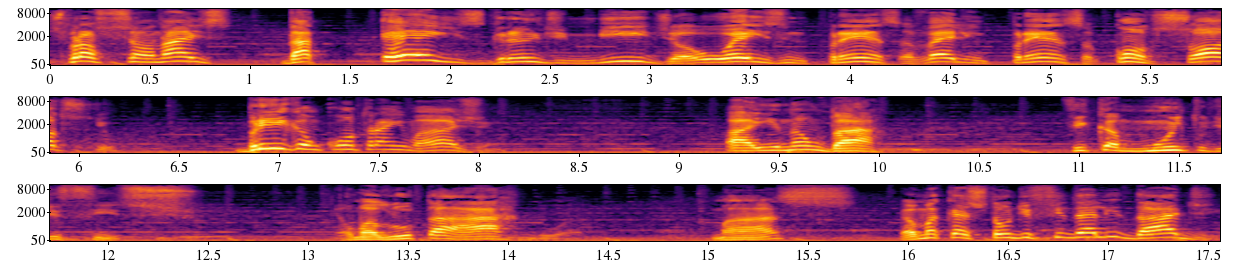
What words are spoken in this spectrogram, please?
Os profissionais da ex-grande mídia ou ex-imprensa, velha imprensa, consórcio, brigam contra a imagem. Aí não dá. Fica muito difícil. É uma luta árdua, mas é uma questão de fidelidade.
